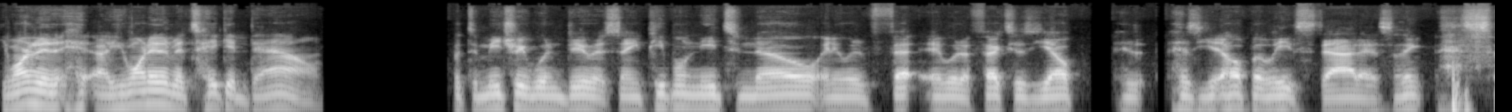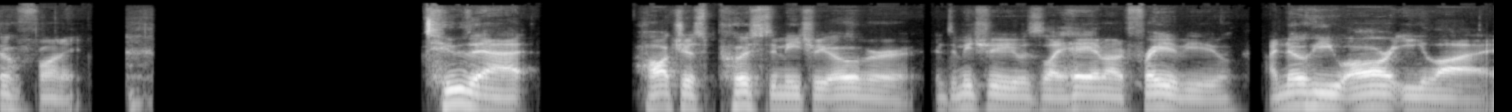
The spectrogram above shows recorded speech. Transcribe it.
he wanted uh, he wanted him to take it down, but Dimitri wouldn't do it, saying people need to know, and it would affect, it would affect his Yelp his his Yelp elite status. I think that's so funny. To that, Hawk just pushed Dimitri over, and Dimitri was like, "Hey, I'm not afraid of you. I know who you are, Eli.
